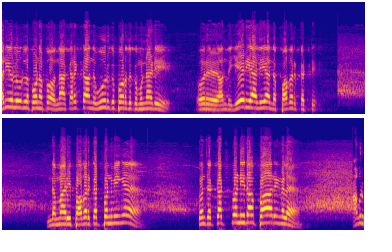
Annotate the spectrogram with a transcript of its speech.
அரியலூர்ல போனப்போ நான் கரெக்டா அந்த ஊருக்கு போறதுக்கு முன்னாடி ஒரு அந்த ஏரியாலயே அந்த பவர் கட்டு இந்த மாதிரி பவர் கட் பண்ணுவீங்க? கொஞ்சம் கட் பண்ணி தான் பாருங்களேன். அவர்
